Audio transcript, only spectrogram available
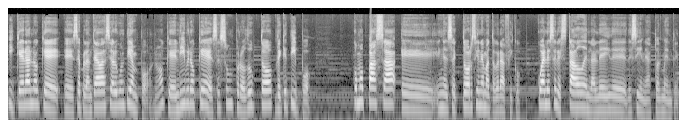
y que era lo que eh, se planteaba hace algún tiempo, ¿no? Que el libro qué es, es un producto de qué tipo, cómo pasa eh, en el sector cinematográfico, cuál es el estado de la ley de, cine actualmente.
